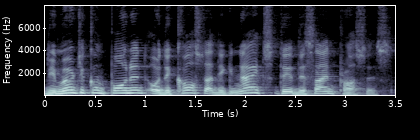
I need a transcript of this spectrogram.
the emergent component or the cause that ignites the design process.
